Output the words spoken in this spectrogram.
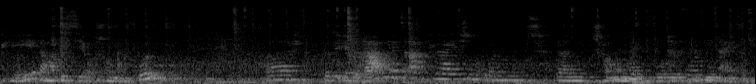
Okay, da habe ich Sie auch schon gefunden. Äh, Ich würde Ihre Daten jetzt abgleichen und dann schauen wir mal, wo wir für Sie einen Einsatz finden.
